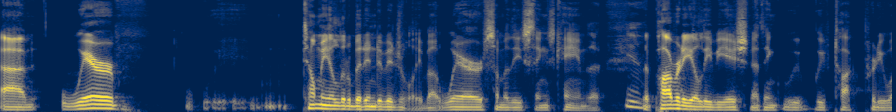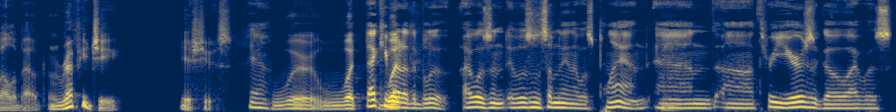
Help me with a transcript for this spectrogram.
Um, where tell me a little bit individually about where some of these things came. The yeah. the poverty alleviation, I think we, we've talked pretty well about. Refugee issues. Yeah. Where, what that came what, out of the blue. I wasn't. It wasn't something that was planned. Mm-hmm. And uh, three years ago, I was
